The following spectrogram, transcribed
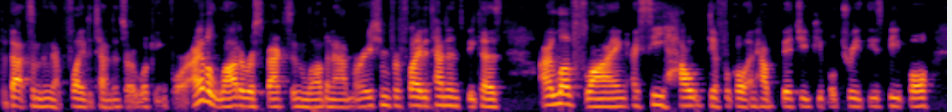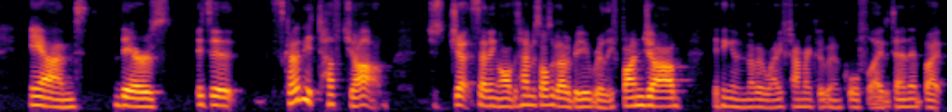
that that's something that flight attendants are looking for. I have a lot of respect and love and admiration for flight attendants because I love flying. I see how difficult and how bitchy people treat these people. And there's, it's a, it's got to be a tough job just jet setting all the time. It's also got to be a really fun job. I think in another lifetime I could have been a cool flight attendant, but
